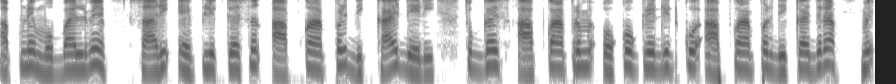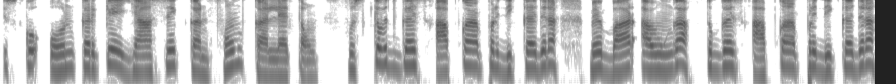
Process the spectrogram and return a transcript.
अपने मोबाइल में सारी एप्लीकेशन आपको यहाँ पर दिखाई दे रही। तो गैस आपको यहाँ पर मैं ओको क्रेडिट को, आपको यहाँ पर दिखाई दे रहा मैं इसको ऑन करके यहाँ से कंफर्म कर लेता हूँ। उसके बाद गैस आपको यहाँ पर दिखाई दे रहा मैं बाहर आऊँगा तो गैस आपको यहाँ पर दिखाई दे रहा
